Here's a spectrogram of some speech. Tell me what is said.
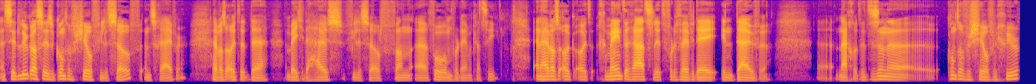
En Sid Lucas is een controversieel filosoof en schrijver. Hij was ooit de, een beetje de huisfilosoof van uh, Forum voor Democratie. En hij was ook ooit gemeenteraadslid voor de VVD in Duiven. Uh, nou goed, het is een uh, controversieel figuur.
